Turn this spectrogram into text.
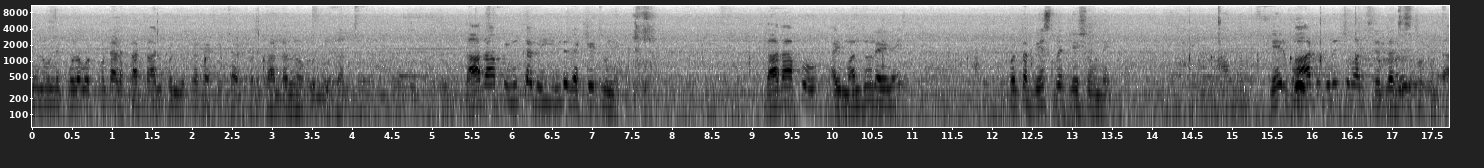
ఇల్లు ఉండి కూలగొట్టుకుంటే ఆడ కట్టాలని కొన్ని దిక్కులు కట్టించాలి కొన్ని కండల్లో కొన్ని ఇళ్ళలో దాదాపు ఇంకా వెయ్యి ఇల్లు కట్టేట్లు ఉన్నాయి దాదాపు అవి మంజూరైనాయి కొంత బేస్మెంట్ వేసి ఉన్నాయి. నేను వాటి గురించి వాళ్ళు శ్రద్ధ తీసుకోకుండా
